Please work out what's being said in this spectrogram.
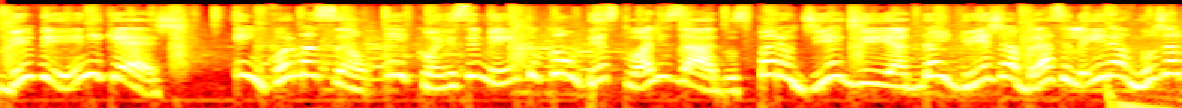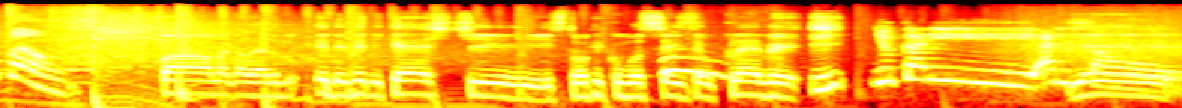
EBVN Cash. Informação e conhecimento contextualizados para o dia a dia da Igreja Brasileira no Japão. Fala galera do EBVNcast, estou aqui com vocês, eu Clever e Yukari, Alisson. Yeah,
